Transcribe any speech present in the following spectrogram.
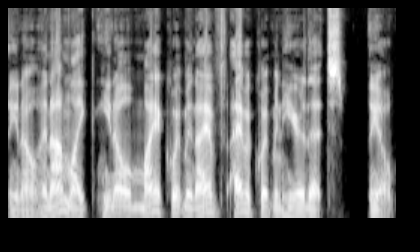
you know and i'm like you know my equipment i have i have equipment here that's you know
